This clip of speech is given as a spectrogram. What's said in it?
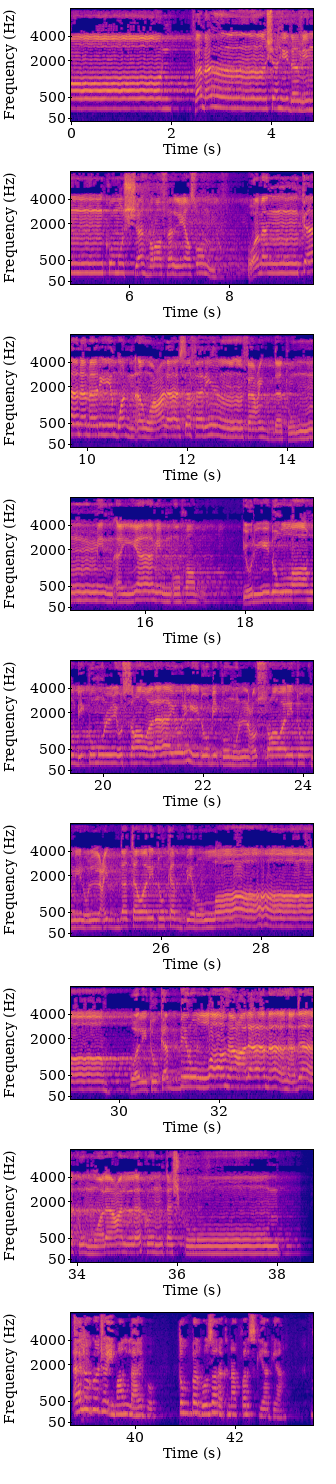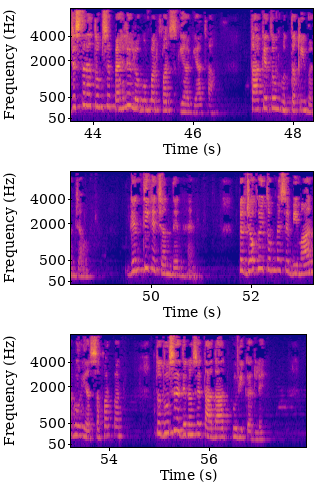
فمن شهد منكم الشهر فليصم ومن كان مريضا او على سفر فعده من ايام اخر يريد الله بكم اليسر ولا يريد بكم العسر ولتكملوا العده ولتكبروا الله ولتكبروا الله على ما هداكم ولعلكم تشكرون اے لوگو جو ایمان لائے ہو، تم پر روزہ رکھنا فرض کیا گیا۔ جس طرح تم سے پہلے لوگوں پر فرض کیا گیا تھا، تاکہ تم متقی بن جاؤ۔ گنتی کے چند دن ہیں۔ پھر جو کوئی تم میں سے بیمار ہو یا سفر پر، تو دوسرے دنوں سے تعداد پوری کر لے۔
